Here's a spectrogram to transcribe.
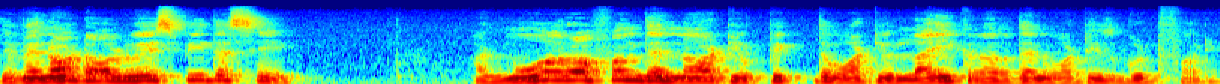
They may not always be the same. And more often than not, you pick the what you like rather than what is good for you.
